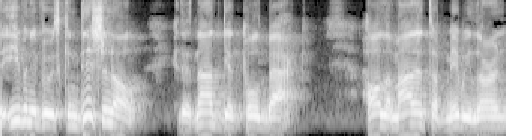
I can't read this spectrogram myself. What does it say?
even if it was conditional, it does not get pulled back. Maybe we learn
